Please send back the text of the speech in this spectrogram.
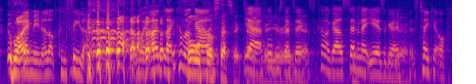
What? I mean, a lot of concealer. I was like, come on, Full girls. prosthetics, Yeah, actually, full you're in, prosthetics. yeah. Come on, girls. Seven, eight years ago. Yeah. Let's take it off.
